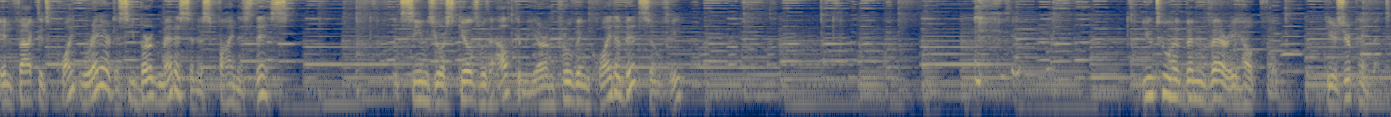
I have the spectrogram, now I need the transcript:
In fact, it's quite rare to see Berg medicine as fine as this. It seems your skills with alchemy are improving quite a bit, Sophie. you two have been very helpful. Here's your payment.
